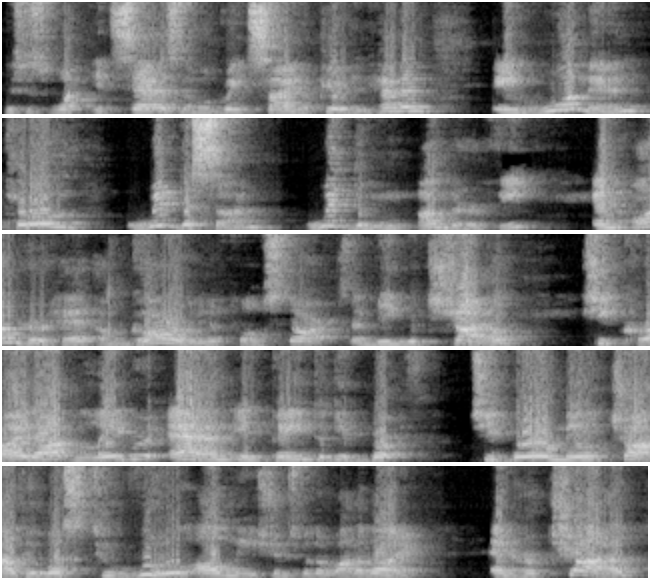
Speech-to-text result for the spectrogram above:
This is what it says. Now, a great sign appeared in heaven a woman clothed with the sun, with the moon under her feet and on her head a garland of 12 stars. And being with child, she cried out in labor and in pain to give birth. She bore a male child who was to rule all nations with a rod of iron. And her child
